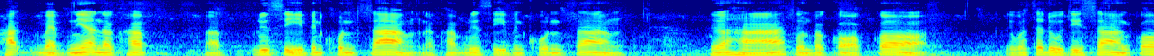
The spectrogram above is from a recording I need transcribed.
พระแบบนี้นะครับฤาษีเป็นคนสร้างนะครับฤาษีเป็นคนสร้าง เนื้อหาส่วนประกอบก็ หรือวัสดุที่สร้างก็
